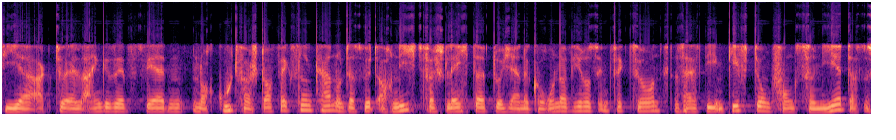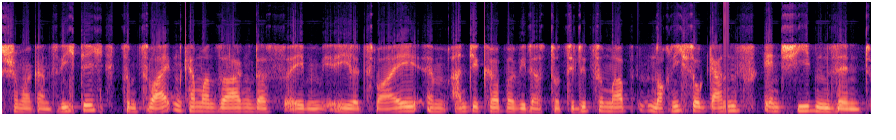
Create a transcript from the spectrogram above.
die ja aktuell eingesetzt werden, noch gut verstoffwechseln kann und das wird auch nicht verschlechtert durch eine Coronavirus-Infektion. Das heißt, die Entgiftung funktioniert, das ist schon mal ganz wichtig. Zum Zweiten kann man sagen, dass eben IL-2-Antikörper ähm, wie das Tocilizumab noch nicht so ganz entschieden sind,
